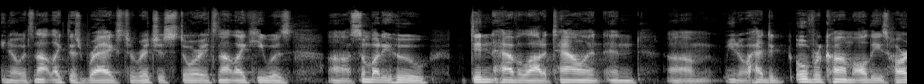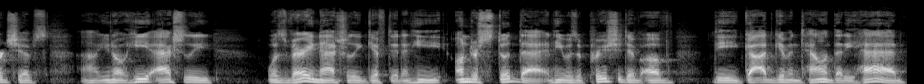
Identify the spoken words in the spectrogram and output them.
you know it's not like this rags to riches story. It's not like he was uh, somebody who didn't have a lot of talent and um, you know had to overcome all these hardships. Uh, you know he actually was very naturally gifted and he understood that and he was appreciative of the god-given talent that he had.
